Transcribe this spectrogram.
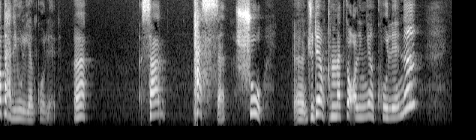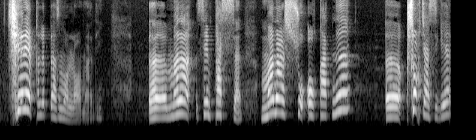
otadi yuvilgan ko'ylakni ha san pastsan shu juda yam qimmatga olingan ko'ylakni kerak qilib dazmollolmading mana sen pastsan mana shu ovqatni qishloqchasiga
